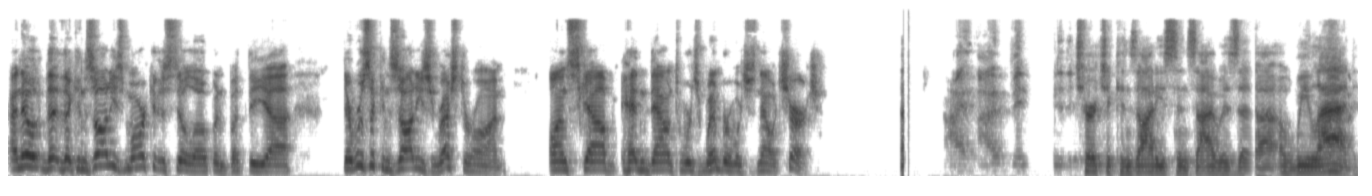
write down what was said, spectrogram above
I know the the Gonzales Market is still open, but the uh, there was a Gonzales restaurant on Scalp heading down towards Windber, which is now a church. I, I've been to the church at Kanzati since I was a, a wee lad.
